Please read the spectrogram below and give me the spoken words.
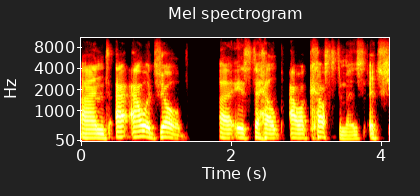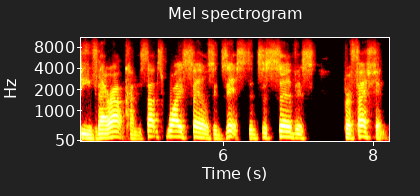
And our job uh, is to help our customers achieve their outcomes. That's why sales exists. It's a service profession.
